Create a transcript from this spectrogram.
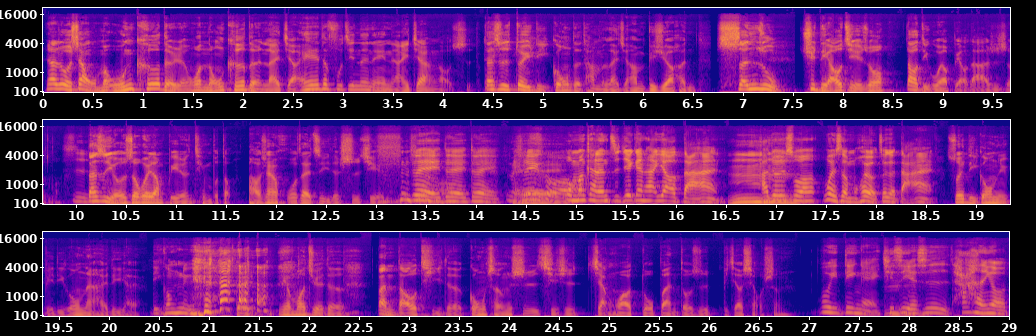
那如果像我们文科的人或农科的人来讲，哎、这附近那哪哪一家很好吃？但是对于理工的他们来讲，他们必须要很深入去了解，说到底我要表达的是什么。是但是有的时候会让别人听不懂，好像活在自己的世界里。对对对，所以我们可能直接跟他要答案，嗯他就是说为什么会有这个答案？所以理工女比理工男还厉害。理工女，对你有没有觉得半导体的工程师其实讲话多半都是比较小声？不一定哎、其实也嗯是他很有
